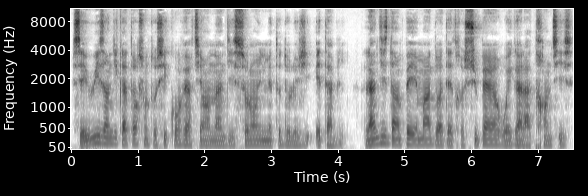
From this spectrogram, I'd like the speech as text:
Ces huit indicateurs sont aussi convertis en indices selon une méthodologie établie. L'indice d'un PMA doit être supérieur ou égal à 36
